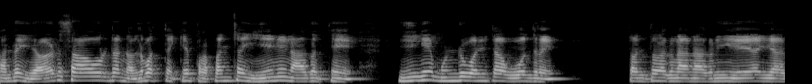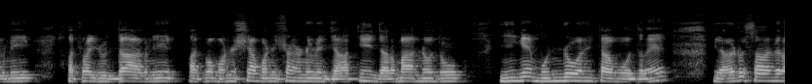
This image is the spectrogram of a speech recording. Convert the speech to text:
ಅಂದರೆ ಎರಡು ಸಾವಿರದ ನಲವತ್ತಕ್ಕೆ ಪ್ರಪಂಚ ಏನೇನಾಗುತ್ತೆ? ಹೀಗೆ ಮುಂದುವರಿತಾ ಹೋದರೆ ತಂತ್ರಜ್ಞಾನ ಆಗಲಿ ಎ ಐ ಆಗಲಿ, ಅಥವಾ ಯುದ್ಧ ಆಗಲಿ, ಅಥವಾ ಮನುಷ್ಯ ಮನುಷ್ಯನ ನಡುವೆ ಜಾತಿ, ಧರ್ಮ ಅನ್ನೋದು ಹೀಗೆ ಮುಂದುವರಿತಾ ಹೋದರೆ ಎರಡು ಸಾವಿರ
